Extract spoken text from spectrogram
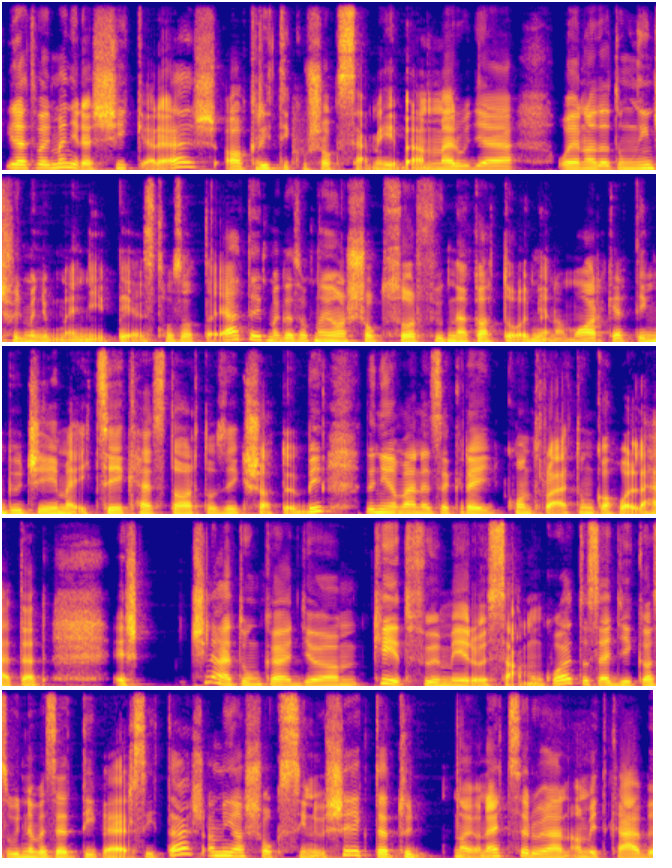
illetve hogy mennyire sikeres a kritikusok szemében. Mert ugye olyan adatunk nincs, hogy mondjuk mennyi pénzt hozott a játék, meg azok nagyon sokszor függnek attól, hogy milyen a marketing büdzsé, melyik céghez tartozik, stb. De nyilván ezekre így kontrolláltunk, ahol lehetett. És csináltunk egy két fő mérőszámunk volt, az egyik az úgynevezett diverzitás, ami a sokszínűség, tehát hogy nagyon egyszerűen, amit kb.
